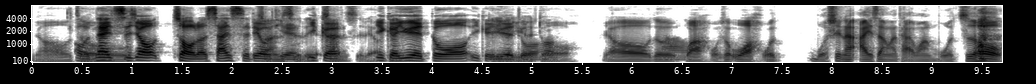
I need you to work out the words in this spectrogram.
然后哦，那一次就走了三十六天，一个一个月多，一个月多，然后就哇，我说哇，我我现在爱上了台湾，我之 后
